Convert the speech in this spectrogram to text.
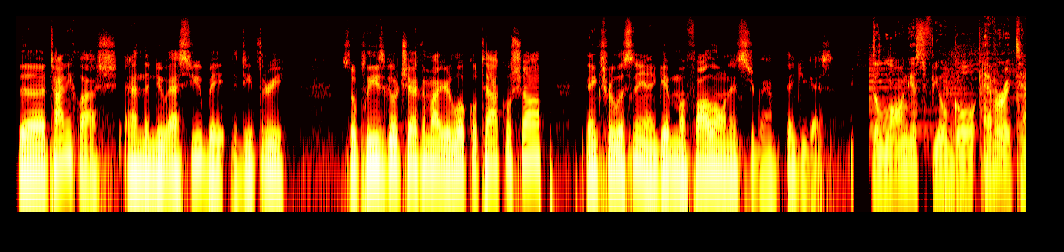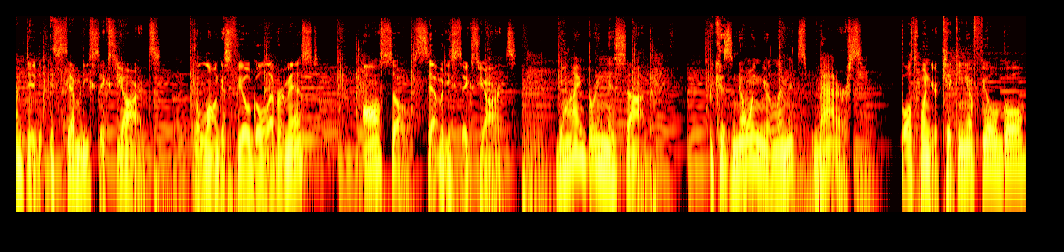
the Tiny Klash and the new SU bait, the D3. So please go check them out your local tackle shop. Thanks for listening and give them a follow on Instagram. Thank you guys. The longest field goal ever attempted is 76 yards. The longest field goal ever missed? Also 76 yards. Why bring this up? Because knowing your limits matters, both when you're kicking a field goal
